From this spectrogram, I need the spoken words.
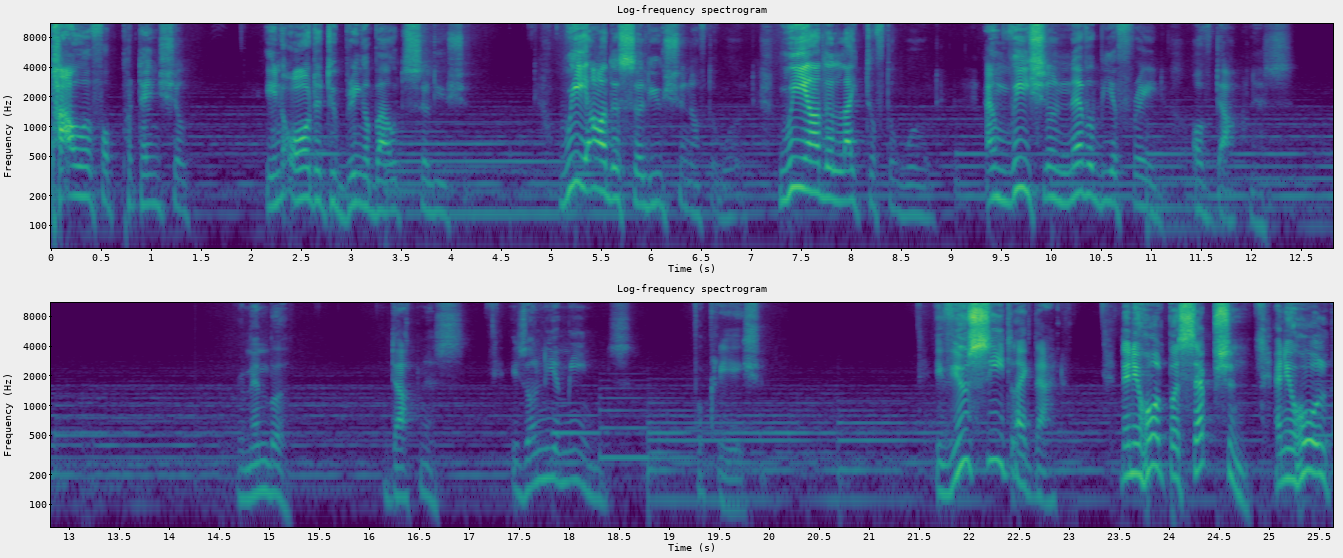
power for potential in order to bring about solution. We are the solution of the world. We are the light of the world. And we shall never be afraid of darkness. Remember, darkness is only a means for creation. If you see it like that, then your whole perception and your whole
